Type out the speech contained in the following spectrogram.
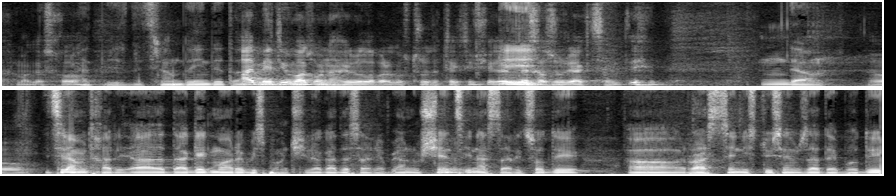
აქვს მაგას ხო? პიზდიც რამდენი დეტალი. აი მეტი უმაკონ ჰაირო ლაპარაკობს True Detective-ში, ეგრე ტეხასური აქცენტი. და ხო. იცი რა მითხარი აა, და გეგმარების პონჩი რა გადასაღები? ანუ შენ წინასწარი წოდი აა, რა სცენისთვის ემზადებოდი?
